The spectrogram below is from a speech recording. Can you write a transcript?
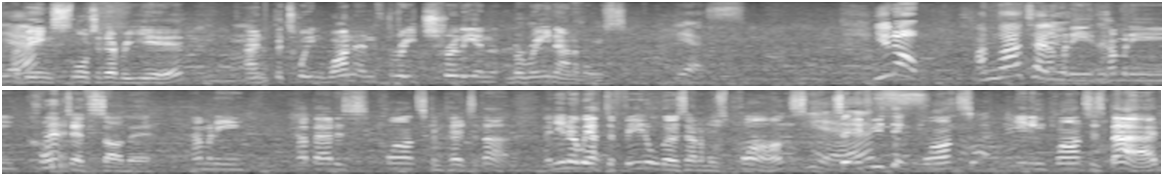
Yeah. are being slaughtered every year, mm-hmm. and between 1 and 3 trillion marine animals. Yes. You know, I'm gonna tell How you. many, how many crop deaths are there? How many? How bad is plants compared to that? And you know we have to feed all those animals plants. So if you think plants eating plants is bad,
